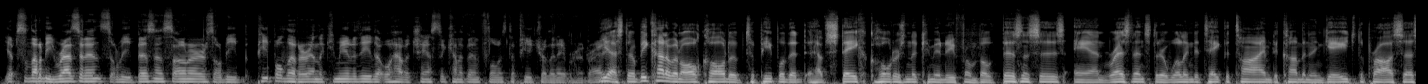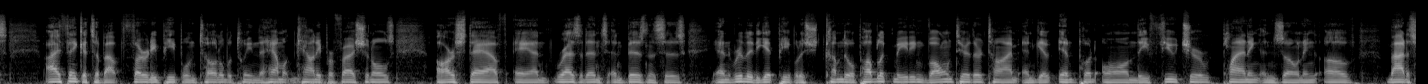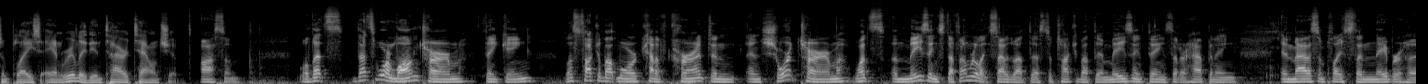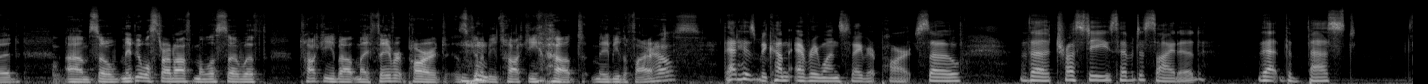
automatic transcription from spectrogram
Yep, so that'll be residents, it'll be business owners, it'll be people that are in the community that will have a chance to kind of influence the future of the neighborhood, right? Yes, there'll be kind of an all call to, to people that have stakeholders in the community from both businesses and residents that are willing to take the time to come and engage the process. I think it's about 30 people in total between the Hamilton County professionals, our staff, and residents and businesses, and really to get people to come to a public meeting, volunteer their time, and give input on the future planning and zoning of Madison Place and really the entire township. Awesome. Well, that's that's more long-term thinking. Let's talk about more kind of current and, and short term. What's amazing stuff? I'm really excited about this to talk about the amazing things that are happening in Madison Place, the neighborhood. Um, so maybe we'll start off, Melissa, with talking about my favorite part is going to be talking about maybe the firehouse. That has become everyone's favorite part. So the trustees have decided that the best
